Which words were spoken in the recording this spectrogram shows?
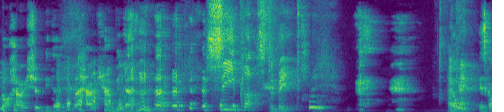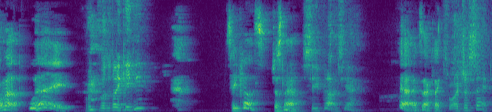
not how it should be done, but how it can be done. C plus to beat. Oh, Okay. it's gone up. Way What, what did I give you? C plus just now. C plus, yeah. Yeah, exactly. That's what I just said.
